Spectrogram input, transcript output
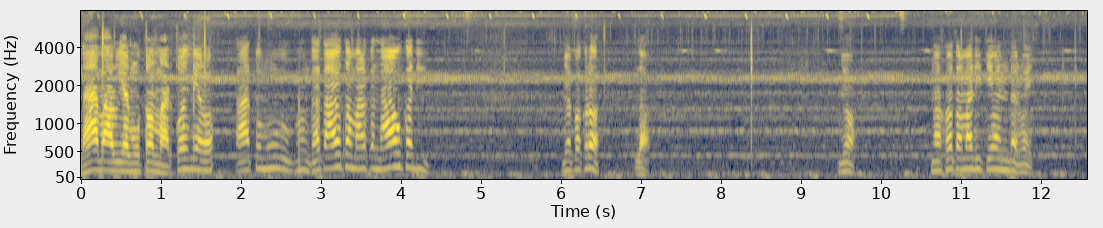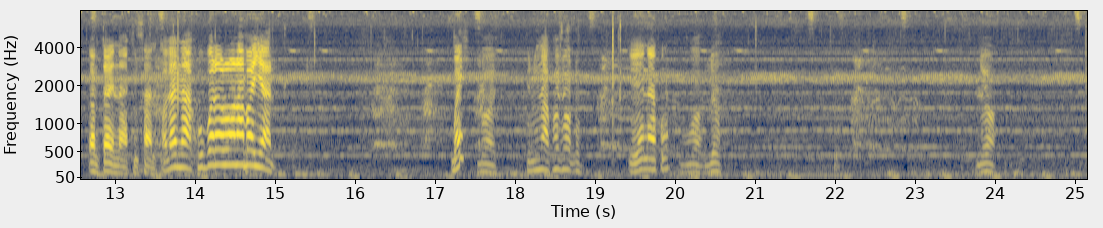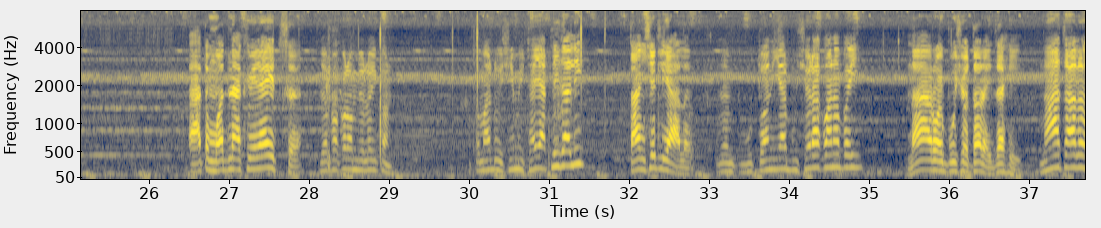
ના બારું યાર હું તો મારતો જ મેળો આ તો હું ઘંઘાત આવ્યો તો મારા ના આવું કદી. લે પકડો. લાવ જો નાખો તમારી તે અંદર હોય. તમ તય નાખી સાલ. અલે નાખવું પડે રોણા ભાઈ યાર. બસ. બસ. પેલું નાખો છો એ નાખું. વો લ્યો. લ્યો. આ તો મધ નાખ્યું એ જ છે લે પકડો મેલો ઈ કણ તમારી ડોશી મીઠાઈ આટલી જ આલી? તાન કેટલી હાલ હું તો યાર ભૂસો રાખવાનો ભાઈ ના રોય ભૂસો ધરાઈ જહી. ના ચાલો.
